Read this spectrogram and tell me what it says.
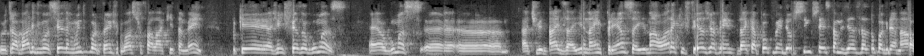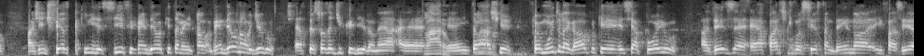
o trabalho de vocês é muito importante, eu gosto de falar aqui também, porque a gente fez algumas é, algumas é, é, atividades aí na imprensa e na hora que fez, já vem, daqui a pouco vendeu 5, 6 camisetas da dupla Grenal. A gente fez aqui em Recife, vendeu aqui também. Então, vendeu não, eu digo, as pessoas adquiriram, né? É, Claro, é, então, claro. acho que foi muito legal, porque esse apoio, às vezes, é, é a parte de vocês também em fazer.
